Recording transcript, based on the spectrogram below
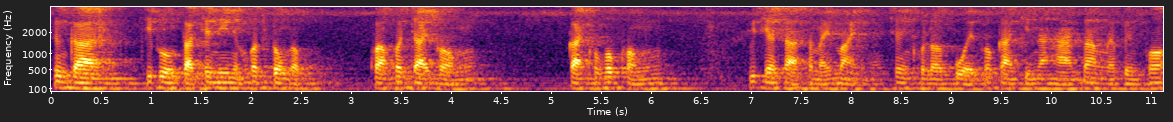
ซึ่งการที่พระองค์ตัดเช่นนี้เนี่ยมันก็ตรงกับความเข้าใจของการค้นพบของวิทยาศาสตร์สมัยใหม่นะเช่นคนเราป่วยเพราะการกินอาหารบ้างนะเป็นเพราะ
